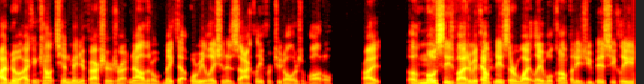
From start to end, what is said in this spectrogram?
I know I can count 10 manufacturers right now that'll make that formulation exactly for $2 a bottle, right? Of most of these vitamin yeah. companies, they're white label companies. You basically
